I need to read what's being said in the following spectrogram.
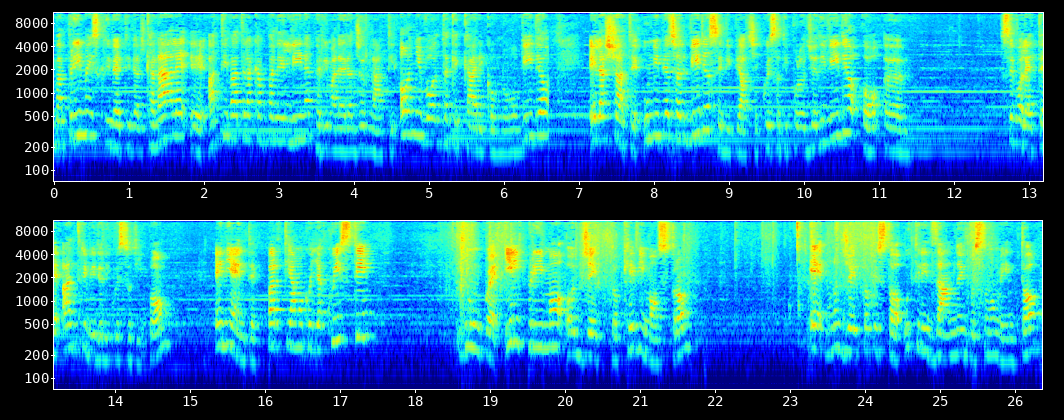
Ma prima iscrivetevi al canale e attivate la campanellina per rimanere aggiornati ogni volta che carico un nuovo video. E lasciate un mi piace al video se vi piace questa tipologia di video o eh, se volete altri video di questo tipo. E niente, partiamo con gli acquisti. Dunque il primo oggetto che vi mostro è un oggetto che sto utilizzando in questo momento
